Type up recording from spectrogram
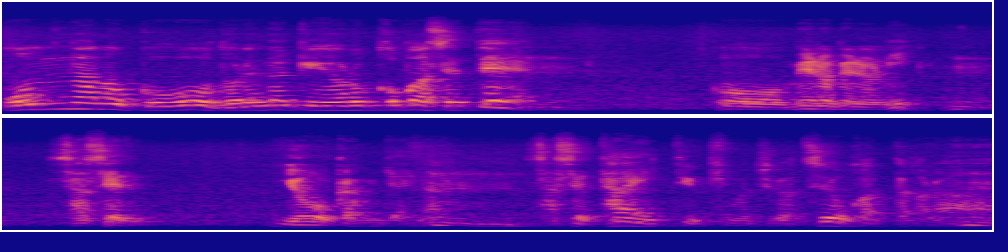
女の子をどれだけ喜ばせてこうメロメロにさせようかみたいな、させたいっていう気持ちが強かったから、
